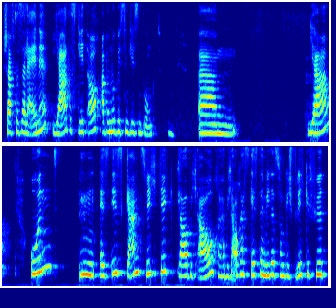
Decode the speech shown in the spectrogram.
schafft das alleine. Ja, das geht auch, aber nur bis zu einem gewissen Punkt. Ähm, ja, und es ist ganz wichtig, glaube ich auch, habe ich auch erst gestern wieder so ein Gespräch geführt,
